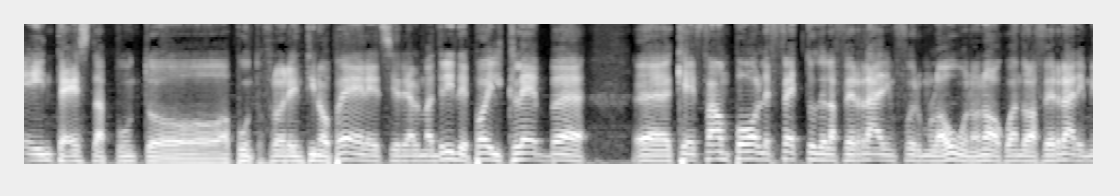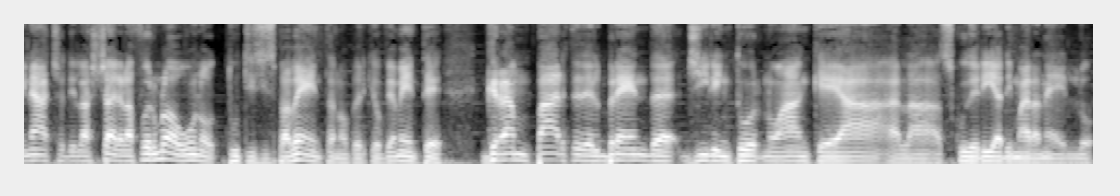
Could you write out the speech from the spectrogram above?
E in testa appunto, appunto Florentino Perez, il Real Madrid e poi il club eh, che fa un po' l'effetto della Ferrari in Formula 1, no? quando la Ferrari minaccia di lasciare la Formula 1 tutti si spaventano perché ovviamente gran parte del brand gira intorno anche alla scuderia di Maranello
